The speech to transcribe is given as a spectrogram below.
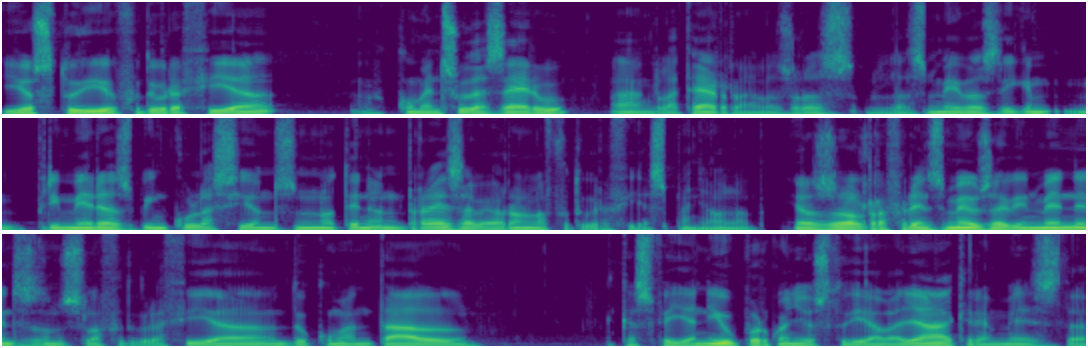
Jo estudio fotografia començo de zero a Anglaterra. Aleshores, les meves diguem, primeres vinculacions no tenen res a veure amb la fotografia espanyola. I aleshores, els referents meus, evidentment, és doncs, la fotografia documental que es feia a Newport quan jo estudiava allà, que era més de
